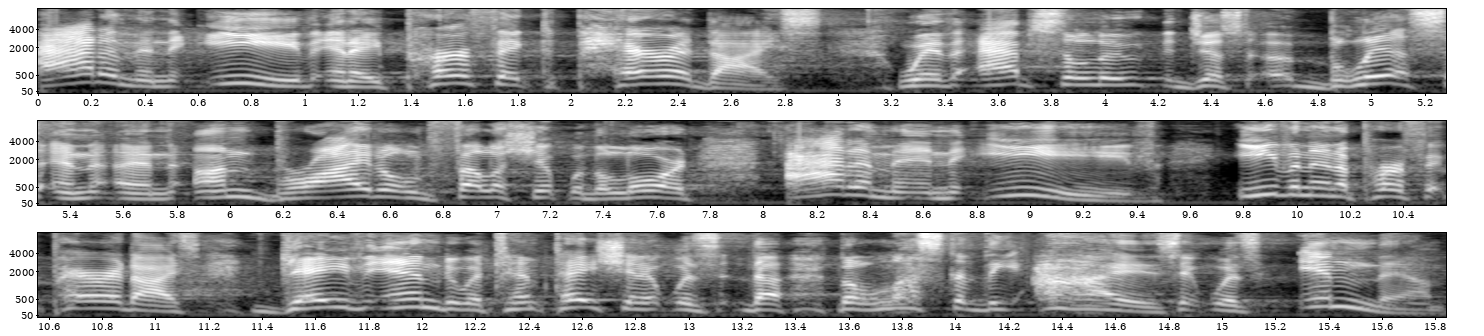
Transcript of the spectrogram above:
Adam and Eve in a perfect paradise with absolute just bliss and, and unbridled fellowship with the Lord. Adam and Eve, even in a perfect paradise, gave in to a temptation. It was the, the lust of the eyes, it was in them.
